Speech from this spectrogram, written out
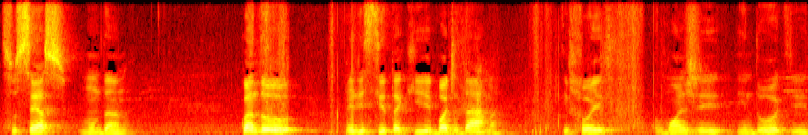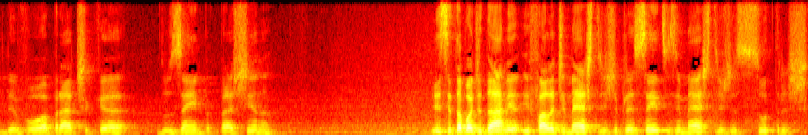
sucesso mundano. Quando ele cita aqui Bodhidharma, que foi o monge hindu que levou a prática do Zen para a China ele cita Bodhidharma e fala de mestres de preceitos e mestres de sutras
